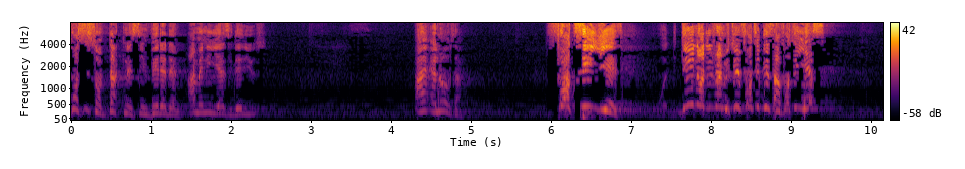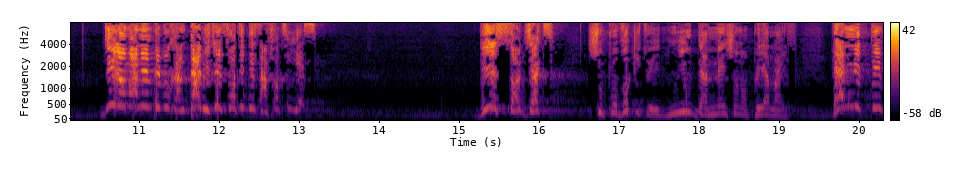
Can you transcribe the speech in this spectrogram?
forces of darkness invaded them, how many years did they use? I, hello, sir. 40 years. Do you know the difference between 40 days and 40 years? Do you know how many people can die between 40 days and 40 years? This subject should provoke you to a new dimension of prayer life. Anything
